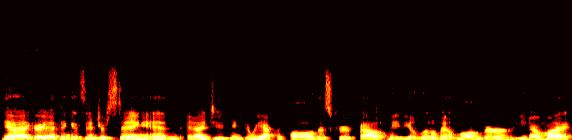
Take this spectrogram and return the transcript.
Yeah, I agree. I think it's interesting, and and I do think that we have to follow this group out maybe a little bit longer. You know, my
